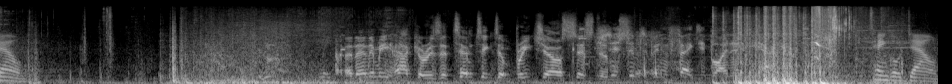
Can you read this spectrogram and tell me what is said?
Down. An enemy hacker is attempting to breach our systems. Systems have been infected by an enemy hacker. Tango down.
